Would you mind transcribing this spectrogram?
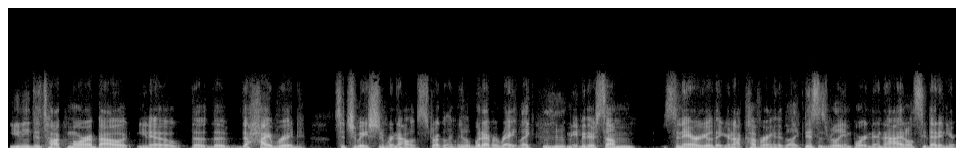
you need to talk more about, you know, the the the hybrid situation we're now struggling, you know, whatever, right? Like Mhm. maybe there's some scenario that you're not covering. They're like, this is really important, and I don't see that in here.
